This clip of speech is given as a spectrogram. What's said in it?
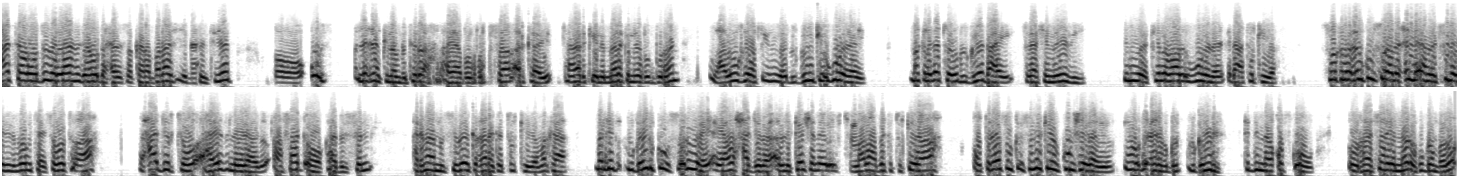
Xataa waddada laamiga udhexeyso karamarash iyo gasantiyeed oo lixdan kilomitr ah ayaa burburtay. Saan arkay saan arkayna meelo kamida burburan. Waxaa lagu qiyaasay inuu dhulgariirkii ugu weynay. Marka laga tago dhulgariir dhacay sagaashameeyadii inuu kii labaad ugu weynay ka turkiga. Sidoo kale wuxuu ku su'aalay xilli aan la filaynin moogtahay sababtoo ah waxaa jirto hay'ad la yidhahdo afad oo qaabilsan arrimaha musiibooyinka qaranka turkiga. Marka marka dhulgariirka uu soo dhaweeyay ayaa waxaa jira application ay isticmaalaan dadka turkiga ah oo telefonka isla markiiba kuu sheegayo inuu dhici rabo dhulgariir kadibna qofka uu uu raadsanayo meel uu ku gambado.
